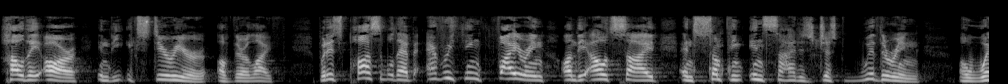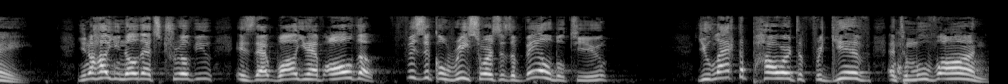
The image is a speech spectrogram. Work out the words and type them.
how they are in the exterior of their life. But it's possible to have everything firing on the outside and something inside is just withering away. You know how you know that's true of you? Is that while you have all the physical resources available to you, you lack the power to forgive and to move on.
